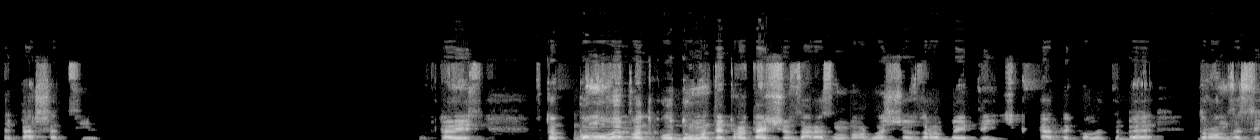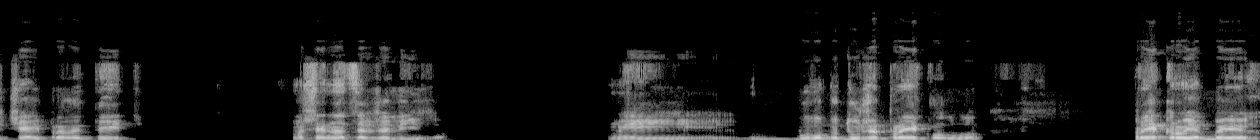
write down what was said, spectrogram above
це перша ціль. Тобто, в такому випадку думати про те, що зараз можна щось зробити і чекати, коли тебе дрон засіче і прилетить. Машина це желізо. І було б дуже прикро, прикро, якби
